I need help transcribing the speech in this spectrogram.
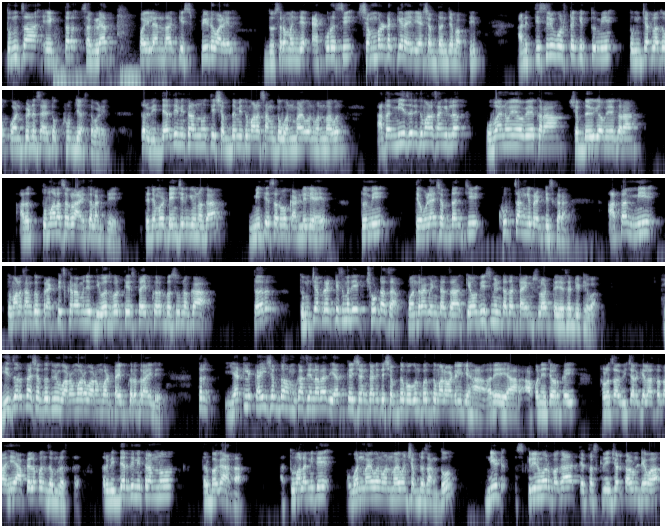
तुमचा एकतर सगळ्यात पहिल्यांदा की स्पीड वाढेल. दुसरं म्हणजे ॲक्युरसी शंभर टक्के राहील या शब्दांच्या बाबतीत. आणि तिसरी गोष्ट की तुम्ही तुमच्यातला जो कॉन्फिडन्स आहे तो खूप जास्त वाढेल. तर विद्यार्थी मित्रांनो ते शब्द मी तुम्हाला सांगतो one by one one by one आता मी जरी तुम्हाला सांगितलं उभानवय अव्यय करा शब्दयोगी अव्यय करा आता तुम्हाला सगळं ऐतं लागते. त्याच्यामुळे टेन्शन घेऊ नका. मी ते सर्व काढलेले आहेत. तुम्ही तेवढ्या शब्दांची खूप चांगली प्रॅक्टिस करा. आता मी तुम्हाला सांगतो प्रॅक्टिस करा म्हणजे दिवसभर तेच टाईप करत बसू नका. तर तुमच्या प्रॅक्टिसमध्ये एक छोटासा पंधरा मिनिटाचा किंवा वीस मिनिटाचा टाईम स्लॉट त्याच्यासाठी ठेवा. ही जर का शब्द तुम्ही वारंवार वारंवार टाईप करत राहिले तर यातले काही शब्द हमखास येणार आहेत. यात काही शंका नाही. ते शब्द बघून पण तुम्हाला वाटेल की हा अरे यार आपण याच्यावर काही थोडासा विचार केला असता तर हे आपल्याला पण जमलं असतं. तर विद्यार्थी मित्रांनो तर बघा आता. तुम्हाला मी ते one by one one by one शब्द सांगतो. नीट स्क्रीनवर बघा त्याचा स्क्रीनशॉट काढून ठेवा.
